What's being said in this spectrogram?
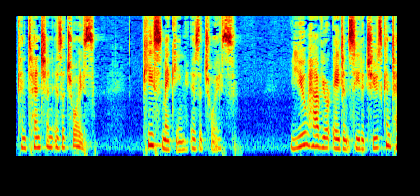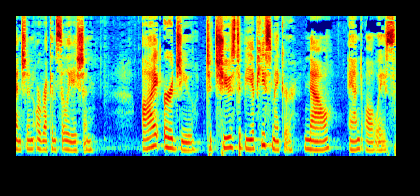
Contention is a choice. Peacemaking is a choice. You have your agency to choose contention or reconciliation. I urge you to choose to be a peacemaker now and always.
